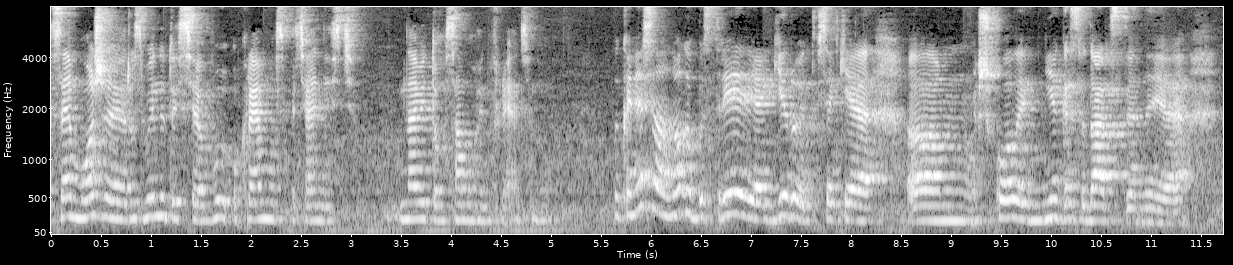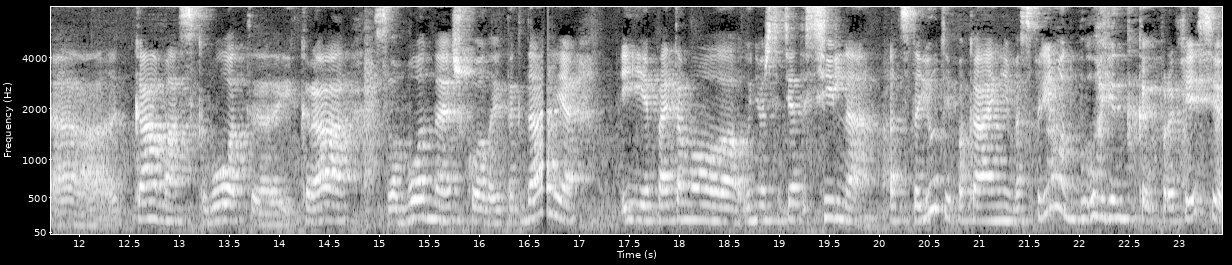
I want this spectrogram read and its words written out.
це може розвинутися в окрему спеціальність навіть того самого інфлюенсингу. Ну, конечно, намного быстрее реагируют всякие эм, школы негосударственные, э, КАМА, СКВОТ, ИКРА, свободная школа и так далее. И поэтому университеты сильно отстают, и пока они воспримут блогинг как профессию,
